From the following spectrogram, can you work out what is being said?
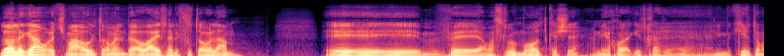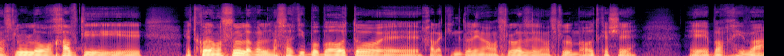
לא, לגמרי, תשמע, האולטרמן בהוואי זה אליפות העולם, והמסלול מאוד קשה. אני יכול להגיד לך שאני מכיר את המסלול, לא רכבתי את כל המסלול, אבל נסעתי בו באוטו, אה, חלקים גדולים מהמסלול הזה, זה מסלול מאוד קשה אה, ברכיבה.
